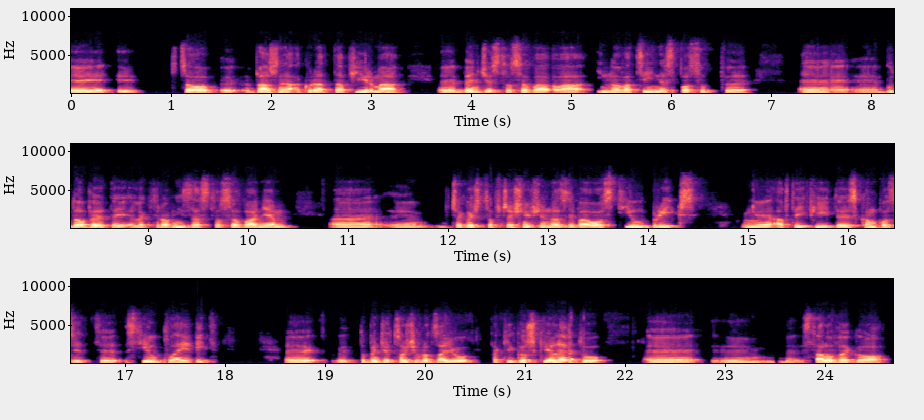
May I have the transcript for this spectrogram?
E, e, Co e, ważne, akurat ta firma e, będzie stosowała innowacyjny sposób e, e, budowy tej elektrowni z zastosowaniem e, e, czegoś, co wcześniej się nazywało steel bricks, e, a w tej chwili to jest composite e, steel plate. E, To będzie coś w rodzaju takiego szkieletu e, e, stalowego,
